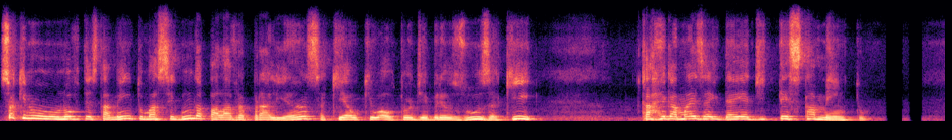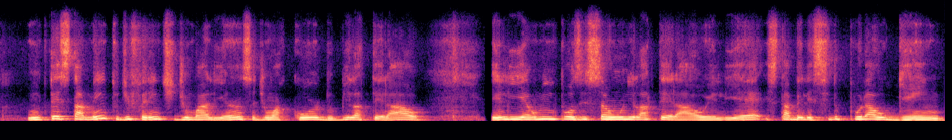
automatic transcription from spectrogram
Só que no Novo Testamento, uma segunda palavra para aliança, que é o que o autor de Hebreus usa aqui, carrega mais a ideia de testamento. Um testamento diferente de uma aliança, de um acordo bilateral, ele é uma imposição unilateral, ele é estabelecido por alguém,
